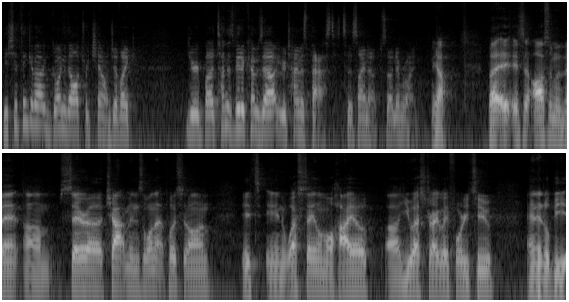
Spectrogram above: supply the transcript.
you should think about going to the All Truck Challenge. Like, by the time this video comes out, your time has passed to sign up. So never mind. Yeah, but it's an awesome event. Um, Sarah Chapman's the one that puts it on. It's in West Salem, Ohio, uh, US Dragway 42, and it'll be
